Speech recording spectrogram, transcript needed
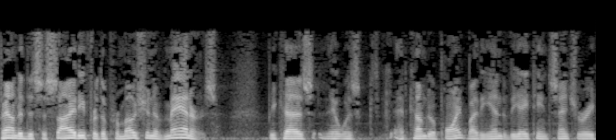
founded the Society for the Promotion of Manners because it was had come to a point by the end of the 18th century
